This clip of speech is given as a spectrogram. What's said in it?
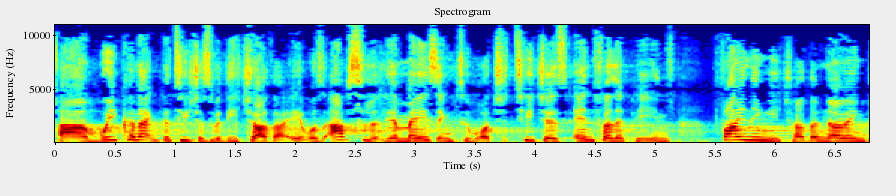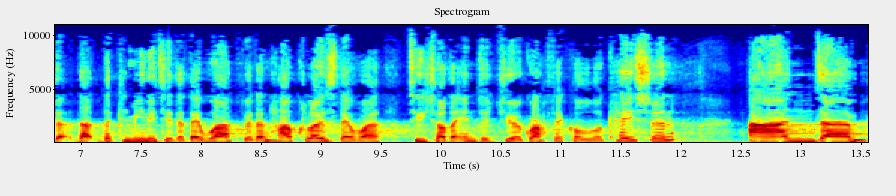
um, we connect the teachers with each other. It was absolutely amazing to watch teachers in Philippines finding each other, knowing that, that the community that they worked with and how close they were to each other in the geographical location. And um,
